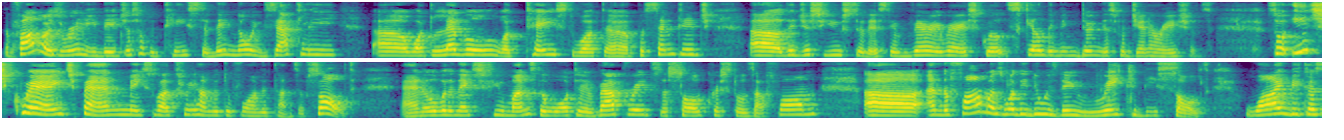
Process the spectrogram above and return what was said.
the farmers really they just have to taste it. They know exactly uh, what level, what taste, what uh, percentage. Uh, they're just used to this. They're very, very skilled. They've been doing this for generations. So each square, each pan makes about 300 to 400 tons of salt. And over the next few months, the water evaporates, the salt crystals are formed. Uh, and the farmers, what they do is they rake these salts. Why? Because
